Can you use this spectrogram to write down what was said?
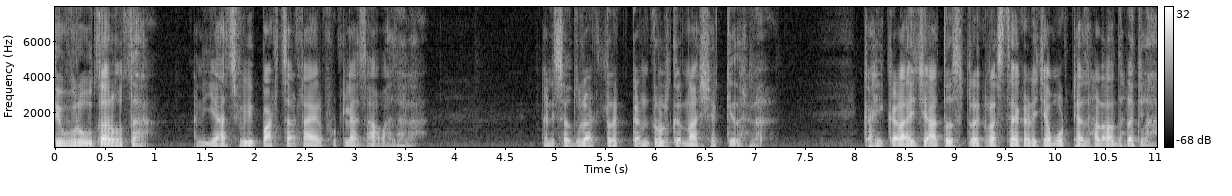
तीव्र उतार होता आणि याचवेळी पाठचा टायर फुटल्याचा आवाज आला. आणि सदूला ट्रक कंट्रोल करणं अशक्य झालं. काही कळायच्या आतच ट्रक रस्त्याकडेच्या मोठ्या झाडाला धडकला.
